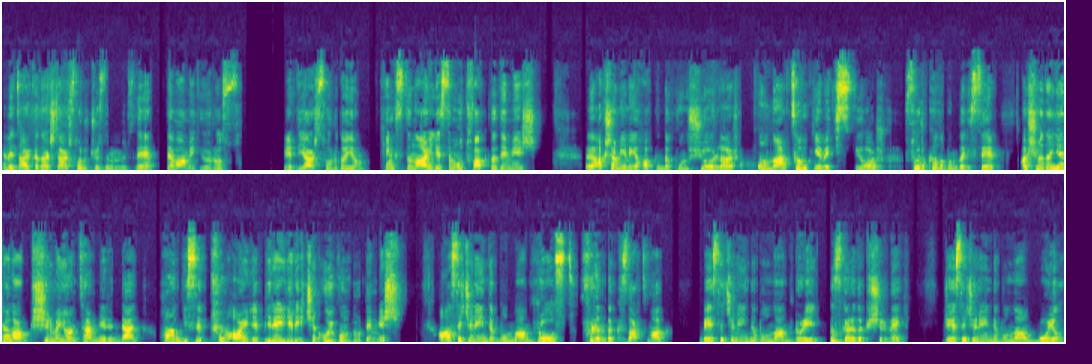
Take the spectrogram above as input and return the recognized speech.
Evet arkadaşlar soru çözümümüzle devam ediyoruz. Bir diğer sorudayım. Kingston ailesi mutfakta demiş. Ee, akşam yemeği hakkında konuşuyorlar. Onlar tavuk yemek istiyor. Soru kalıbında ise aşağıda yer alan pişirme yöntemlerinden hangisi tüm aile bireyleri için uygundur demiş. A seçeneğinde bulunan roast, fırında kızartmak. B seçeneğinde bulunan grill, ızgarada pişirmek. C seçeneğinde bulunan boil,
